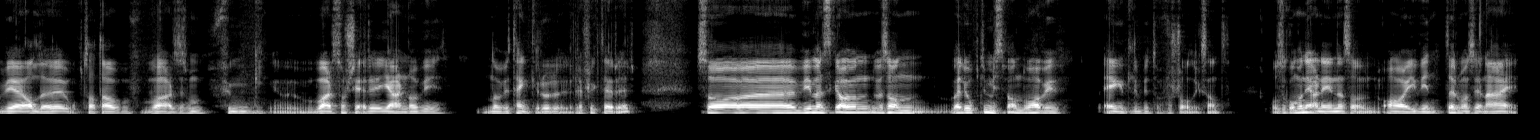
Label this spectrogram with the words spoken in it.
vi er alle opptatt av hva er det som, hva er det som skjer i hjernen når vi, når vi tenker og reflekterer. Så eh, vi mennesker har jo en sånn veldig optimisme. Nå har vi egentlig begynt å forstå det. ikke sant? Og så går man gjerne inn i en sånn AI-vinter hvor man sier nei,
